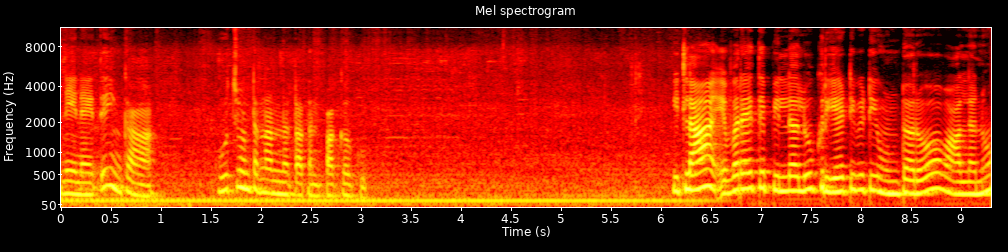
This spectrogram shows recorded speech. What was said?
నేనైతే ఇంకా కూర్చుంటాను అన్నట్టు అతని పక్కకు. ఇట్లా ఎవరైతే పిల్లలు క్రియేటివిటీ ఉంటారో వాళ్ళను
